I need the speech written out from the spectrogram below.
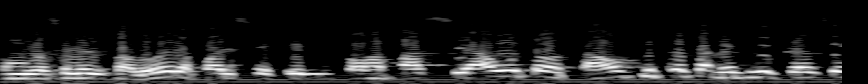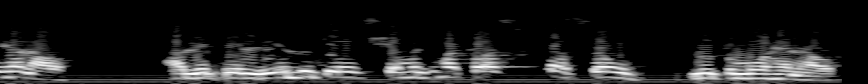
como você mesmo falou, ela pode ser feita de forma parcial ou total para o tratamento do câncer renal, a depender do que a gente chama de uma classificação do tumor renal.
